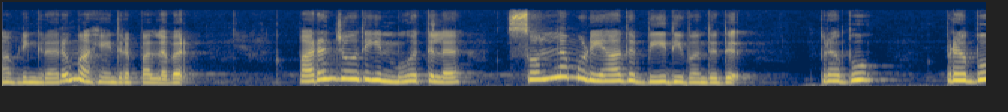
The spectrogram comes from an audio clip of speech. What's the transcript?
அப்படிங்கிறாரு மகேந்திர பல்லவர். பரஞ்சோதியின் முகத்துல சொல்ல முடியாத பீதி வந்தது. பிரபு பிரபு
